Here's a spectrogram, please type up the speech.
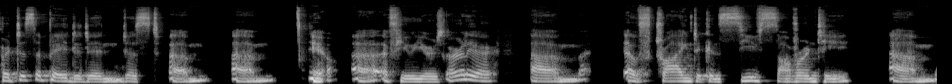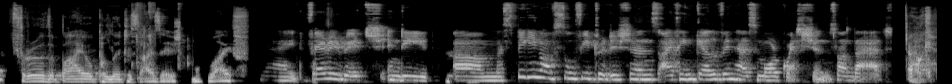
participated in just um, um, you know uh, a few years earlier um, of trying to conceive sovereignty um, through the biopoliticization of life. Right, very rich indeed. Um, speaking of Sufi traditions, I think Kelvin has more questions on that. Okay.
